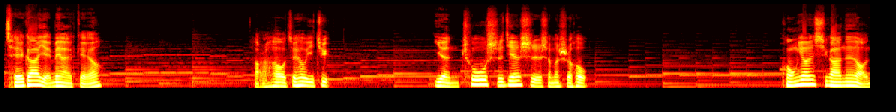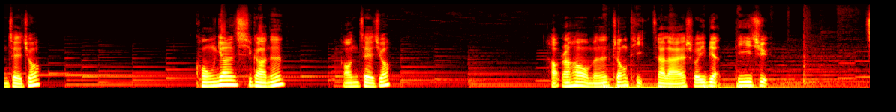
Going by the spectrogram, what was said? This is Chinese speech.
제가예매할게 요。 好，然后最后一句，演出时间是什么时候？공연시간은언제 죠？ 공연시간은언제 죠？ 好，然后我们整体再来说一遍第一句。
